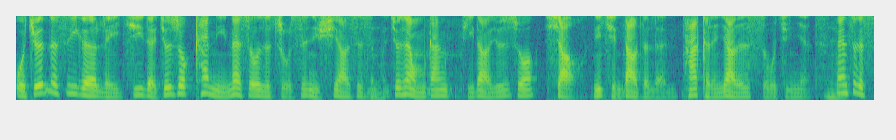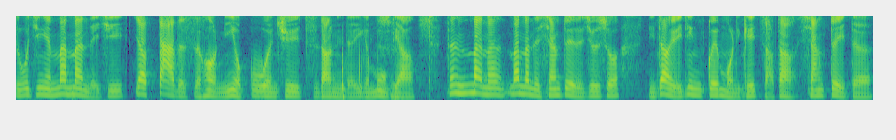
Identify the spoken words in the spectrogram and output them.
我觉得那是一个累积的，就是说看你那时候的组织你需要是什么。就像我们刚刚提到，就是说小。你请到的人，他可能要的是实务经验，但这个实务经验慢慢累积，要大的时候，你有顾问去指导你的一个目标，但是慢慢慢慢的，相对的，就是说，你到有一定规模，你可以找到相对的，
